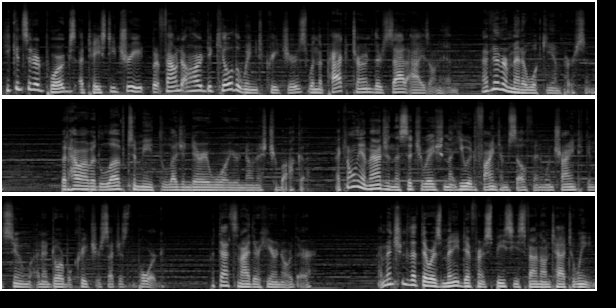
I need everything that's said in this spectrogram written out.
he considered porgs a tasty treat, but found it hard to kill the winged creatures when the pack turned their sad eyes on him. I've never met a Wookiee in person, but how I would love to meet the legendary warrior known as Chewbacca. I can only imagine the situation that he would find himself in when trying to consume an adorable creature such as the Porg. But that's neither here nor there. I mentioned that there was many different species found on Tatooine.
